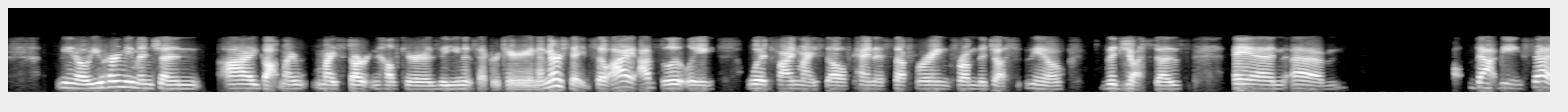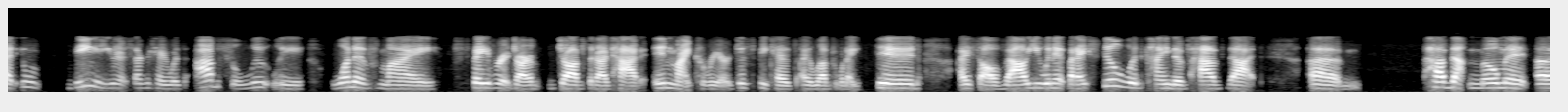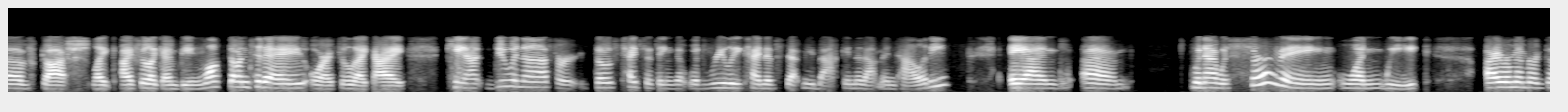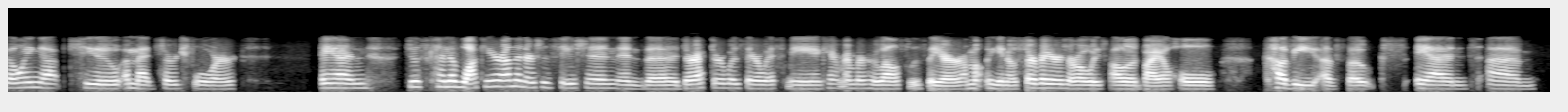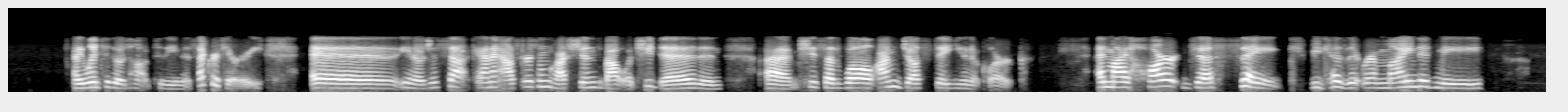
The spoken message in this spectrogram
you know, you heard me mention I got my my start in healthcare as a unit secretary and a nurse aide. So I absolutely would find myself kind of suffering from the just, you know, the justas. And um, that being said, it, being a unit secretary was absolutely one of my favorite job, jobs that I've had in my career just because I loved what I did. I saw value in it, but I still would kind of have that um, have that moment of gosh like i feel like i'm being walked on today or i feel like i can't do enough or those types of things that would really kind of step me back into that mentality and um when i was surveying one week i remember going up to a med surg floor and just kind of walking around the nurses station and the director was there with me. I can't remember who else was there. I'm you know surveyors are always followed by a whole covey of folks. And um I went to go talk to the unit secretary and you know just sat kind of ask her some questions about what she did. And um she said well i'm just a unit clerk. And my heart just sank because it reminded me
